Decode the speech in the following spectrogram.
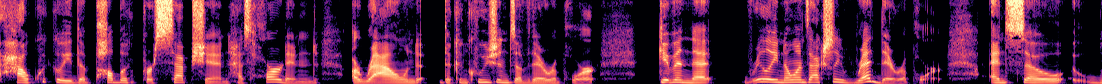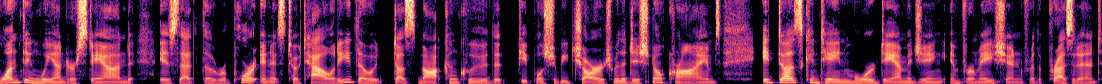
how quickly the public perception has hardened around the conclusions of their report, given that really no one's actually read their report. And so, one thing we understand is that the report in its totality, though it does not conclude that people should be charged with additional crimes, it does contain more damaging information for the president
